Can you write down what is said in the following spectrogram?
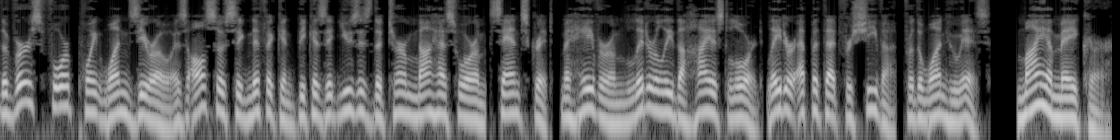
The verse 4.10 is also significant because it uses the term Maheswaram Sanskrit, Mahavaram literally the highest lord later epithet for Shiva, for the one who is Maya maker.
